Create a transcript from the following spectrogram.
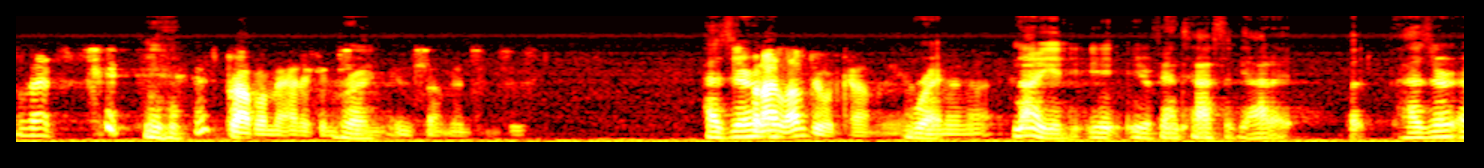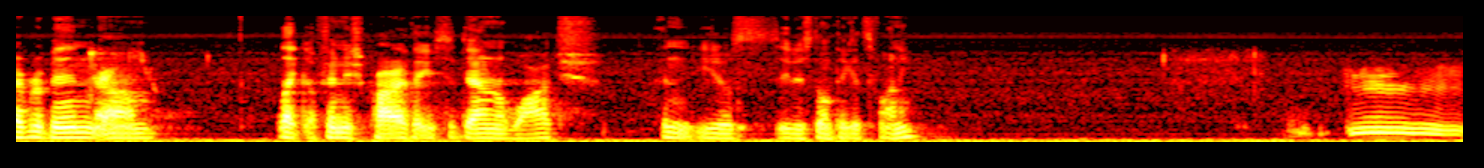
so that's mm-hmm. that's problematic in right. some in some instances. Has there? But I love doing comedy. Right. Mean, no, you, you're fantastic at it. But has there ever been um, like a finished product that you sit down and watch, and you just you just don't think it's funny? Mm,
